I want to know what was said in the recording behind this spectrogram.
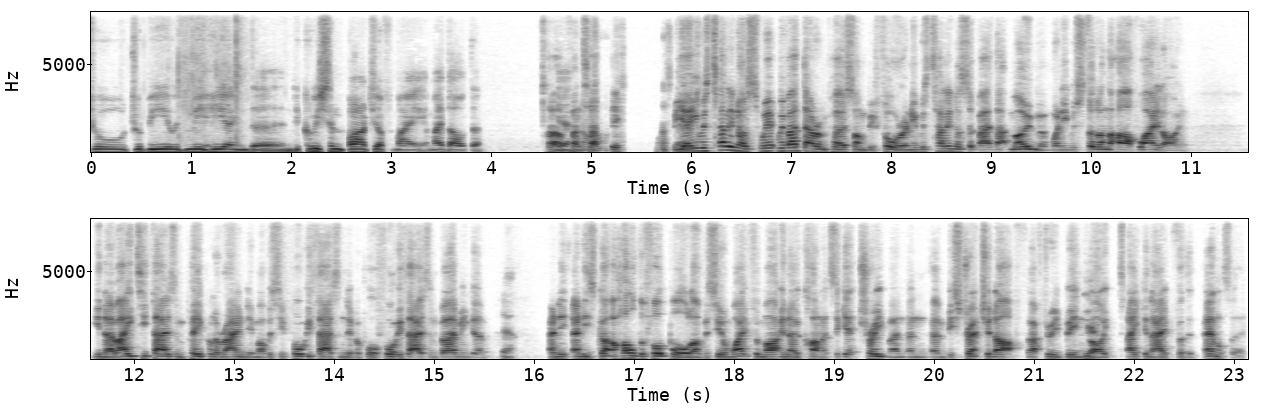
to to be with me here in the in the Christian party of my my daughter. oh, yeah. fantastic. That's But yeah, he was telling us we, we've had Darren Purse on before, and he was telling us about that moment when he was stood on the halfway line. You know, eighty thousand people around him. Obviously, forty thousand Liverpool, forty thousand Birmingham. Yeah. And, he, and he's got to hold the football, obviously, and wait for Martin O'Connor to get treatment and, and be stretchered off after he'd been Yeah. like taken out for the penalty.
